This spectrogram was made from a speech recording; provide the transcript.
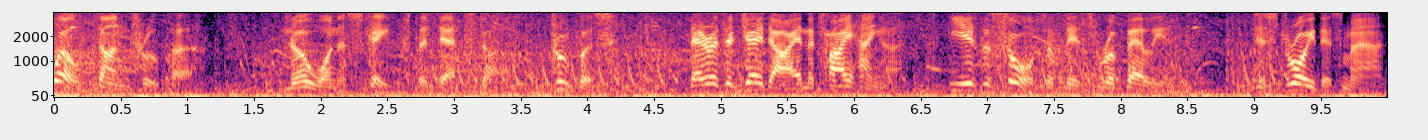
Well done, Trooper. No one escaped the Death Star. Troopers, there is a Jedi in the TIE hangar. He is the source of this rebellion. Destroy this man.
